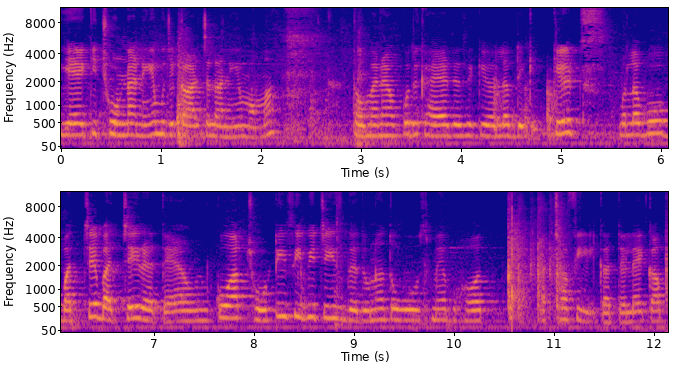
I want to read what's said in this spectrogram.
ये है कि छोड़ना नहीं है, मुझे कार चलानी है, मम्मा। तो मैंने आपको दिखाया, जैसे कि मतलब देखिए किड्स मतलब वो बच्चे बच्चे ही रहते हैं। उनको आप छोटी सी भी चीज़ दे दो ना तो वो उसमें बहुत अच्छा फील करते हैं। लाइक आप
